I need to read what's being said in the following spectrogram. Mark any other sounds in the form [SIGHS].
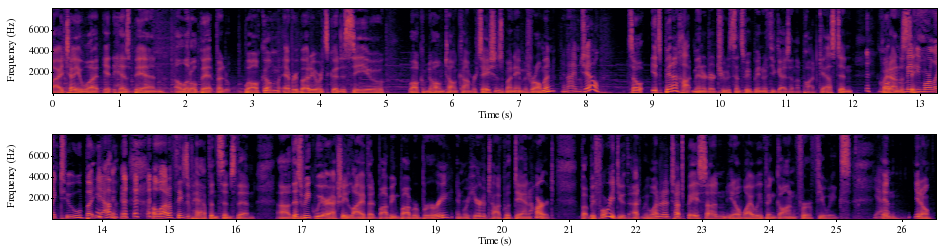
Well, I tell you what, it has been a little bit, but welcome everybody. It's good to see you. Welcome to Hometown Conversations. My name is Roman. And I'm Jill. So it's been a hot minute or two since we've been with you guys on the podcast, and [LAUGHS] quite More- honestly, maybe more like two, but yeah. [LAUGHS] a lot of things have happened since then. Uh, this week we are actually live at Bobbing Bobber Brewery, and we're here to talk with Dan Hart. But before we do that, we wanted to touch base on you know why we've been gone for a few weeks, Yeah. and you know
